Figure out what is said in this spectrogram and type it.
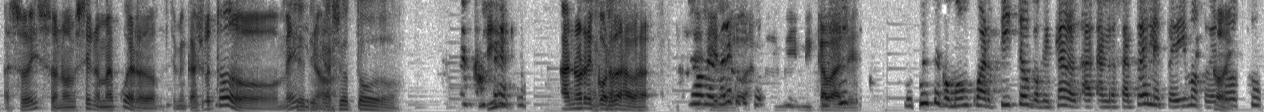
¿Pasó eso? No sé, no me acuerdo. ¿Se me cayó todo? Se te cayó todo. ¿Sí? Ah, no recordaba. No, me parece que mi- mis cabales. te fuiste como un cuartito, porque claro, a, a los actores les pedimos, sobre Estoy. todo tú,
